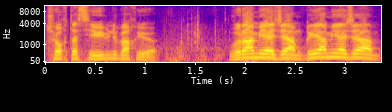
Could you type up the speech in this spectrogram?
Çok da sevimli bakıyor. Vuramayacağım, kıyamayacağım.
